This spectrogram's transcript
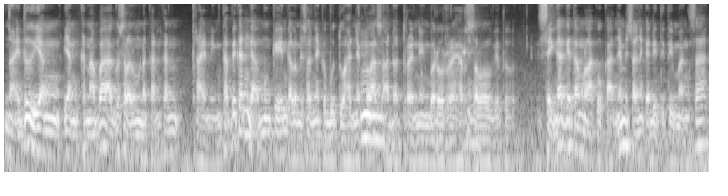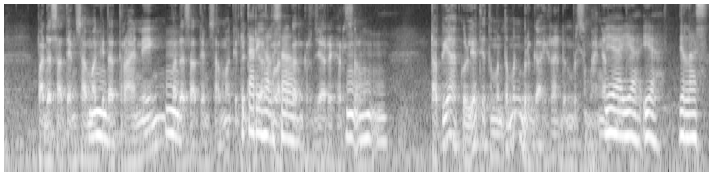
Nah itu yang yang kenapa aku selalu menekankan training. Tapi kan nggak mungkin kalau misalnya kebutuhannya hmm. kelas ada training baru rehearsal yeah. gitu. Sehingga kita melakukannya misalnya kayak di Titi Mangsa pada saat yang sama hmm. kita training, hmm. pada saat yang sama kita, kita juga rehearsal. melakukan kerja rehearsal. Hmm. hmm, hmm. Tapi aku lihat ya teman-teman bergairah dan bersemangat. Iya, gitu. iya, iya, jelas.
